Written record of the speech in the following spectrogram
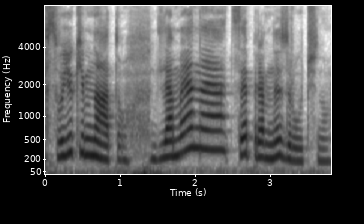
в свою кімнату. Для мене це прям незручно.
